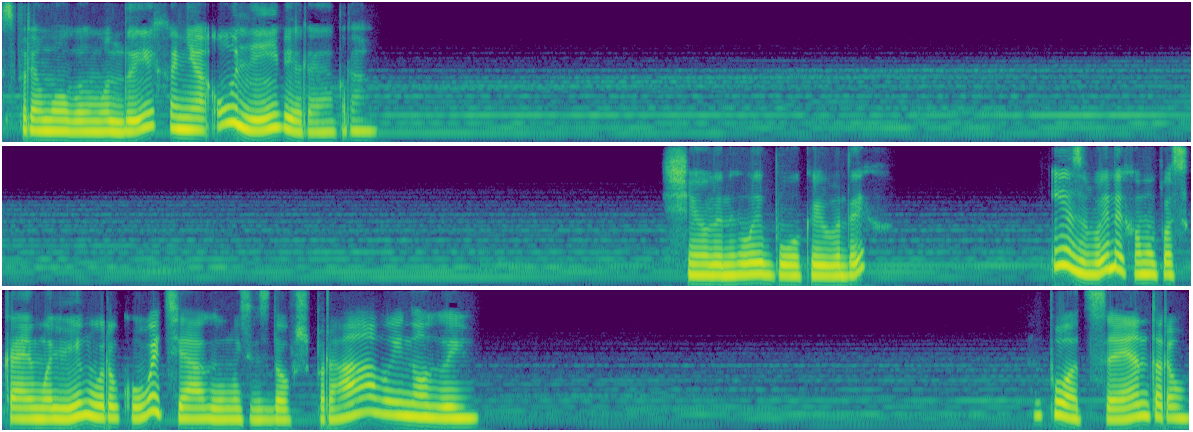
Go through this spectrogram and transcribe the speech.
Спрямовуємо дихання у ліві ребра. Ще один глибокий вдих. І з видихом опускаємо ліву руку, витягуємось вздовж правої ноги. По центру.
